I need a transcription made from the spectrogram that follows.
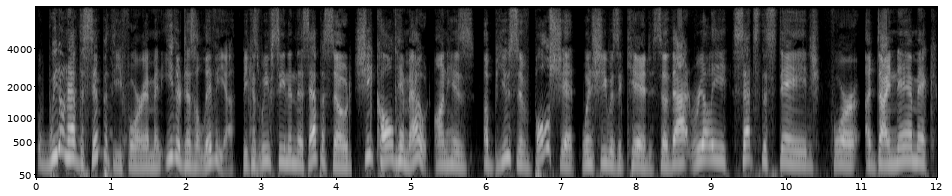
We don't have the sympathy for him, and either does Olivia, because we've seen in this episode, she called him out on his abusive bullshit when she was a kid. So that really sets the stage for a dynamic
